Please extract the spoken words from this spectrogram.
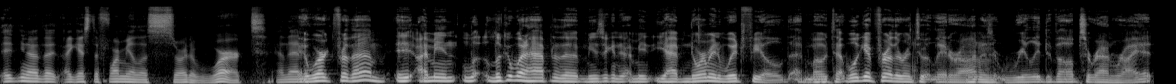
it you know the I guess the formula sort of worked, and then It worked for them. It, I mean, l- look at what happened to the music. And I mean, you have Norman Whitfield at Motown. We'll get further into it later on as it really develops around Riot.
